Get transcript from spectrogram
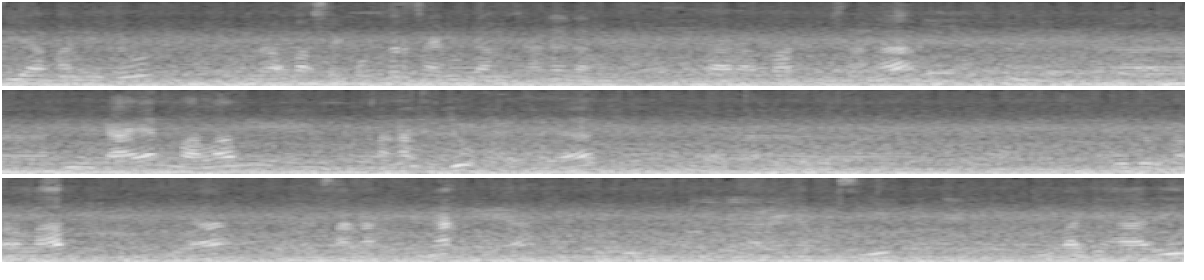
kediaman itu beberapa stakeholder saya undang di sana dan kita rapat di sana. Uh, di IKN malam sangat sejuk ya. Tidur terlelap ya. Sangat enak ya. Udaranya bersih. Di pagi hari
